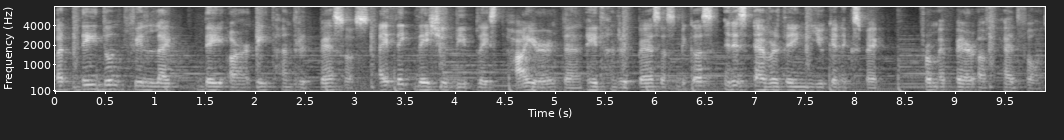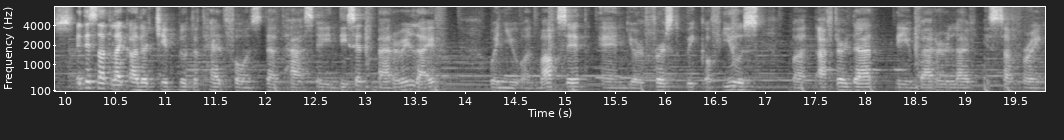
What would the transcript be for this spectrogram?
but they don't feel like they are 800 pesos. I think they should be placed higher than 800 pesos because it is everything you can expect from a pair of headphones. It is not like other cheap Bluetooth headphones that has a decent battery life when you unbox it and your first week of use but after that the battery life is suffering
